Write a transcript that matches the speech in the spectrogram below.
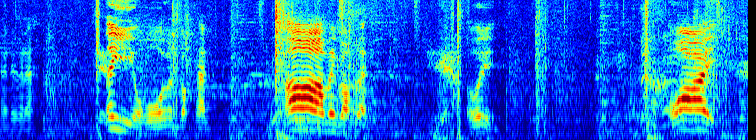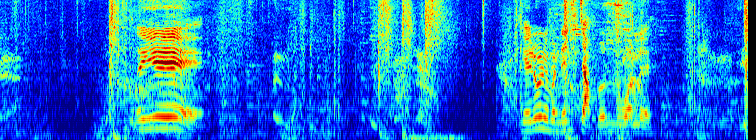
นะเดี๋ยวนะเอ้ยโอ้โหมันบล็อกทันอ้าไม่บล็อกเลยโอ้ยโอ้ยนี่เคโน่นี่มันเน้นจับล้วนๆเลยนี่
